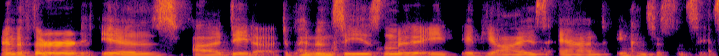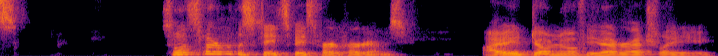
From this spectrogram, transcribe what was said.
And the third is uh, data, dependencies, limited A- APIs, and inconsistencies. So let's start with the state space for our programs. I don't know if you've ever actually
